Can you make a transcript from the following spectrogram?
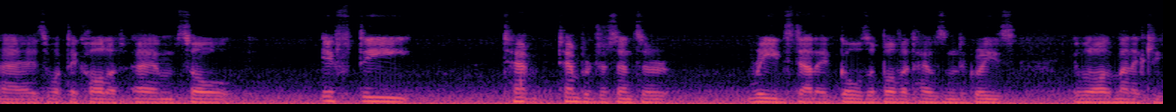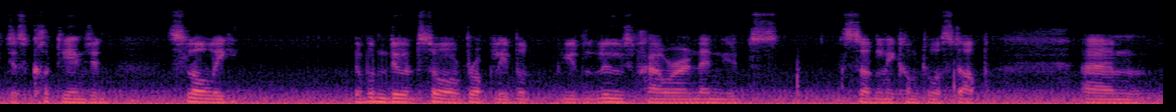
uh, is what they call it. Um, so if the temp temperature sensor reads that it goes above a thousand degrees, it will automatically just cut the engine slowly. It wouldn't do it so abruptly, but you'd lose power and then you'd suddenly come to a stop. Um,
